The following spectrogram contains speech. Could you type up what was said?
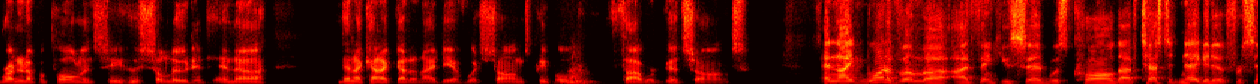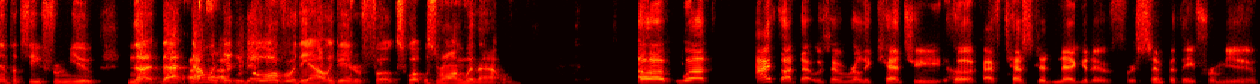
run it up a pole, and see who saluted. And uh, then I kind of got an idea of which songs people thought were good songs. And like one of them, uh, I think you said was called "I've tested negative for sympathy from you." No, that that one uh, didn't go over with the alligator folks. What was wrong with that one? Uh, well, I thought that was a really catchy hook. I've tested negative for sympathy from you,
